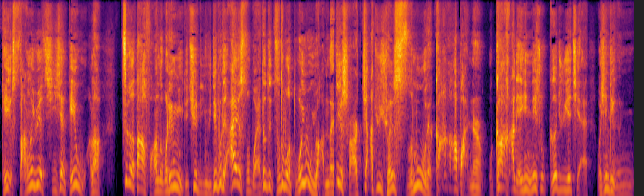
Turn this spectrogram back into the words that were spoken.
给三个月期限给我了。这大房子，我领女的去，女的不得爱死我呀？都得知道我多有缘呗。一色家具全实木的，嘎嘎板正。我嘎嘎联系你，那时候格局也浅。我寻领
